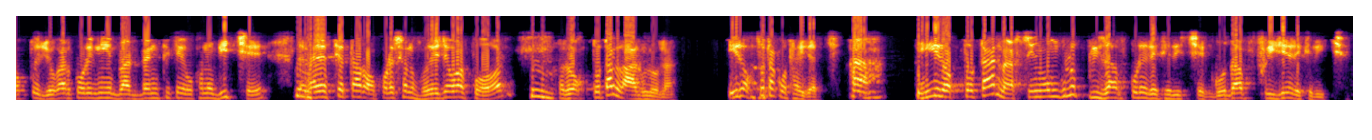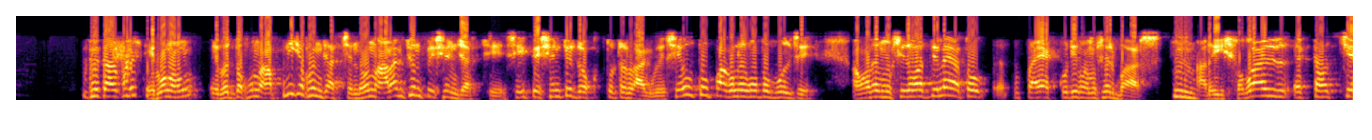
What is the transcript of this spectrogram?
রক্ত জোগাড় করে নিয়ে ব্লাড ব্যাংক থেকে ওখানে দিচ্ছে দেখা যাচ্ছে তার অপারেশন হয়ে যাওয়ার পর রক্তটা লাগল না। এই রক্তটা কোথায় যাচ্ছে? হ্যাঁ। এই রক্তটা নার্সিং হোমগুলো প্রিজার্ভ করে রেখে দিচ্ছে গোদাপ ফ্রিজে রেখে দিচ্ছে। তারপরে? এবং এবার তখন আপনি যখন যাচ্ছেন ধরুন আরেকজন পেশেন্ট যাচ্ছে সেই পেশেন্টের রক্তটা লাগবে সেও তো পাগলের মতো বলছে আমাদের মুর্শিদাবাদ জেলায় এত প্রায় এক কোটি মানুষের বাস। আর এই সবার একটা হচ্ছে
